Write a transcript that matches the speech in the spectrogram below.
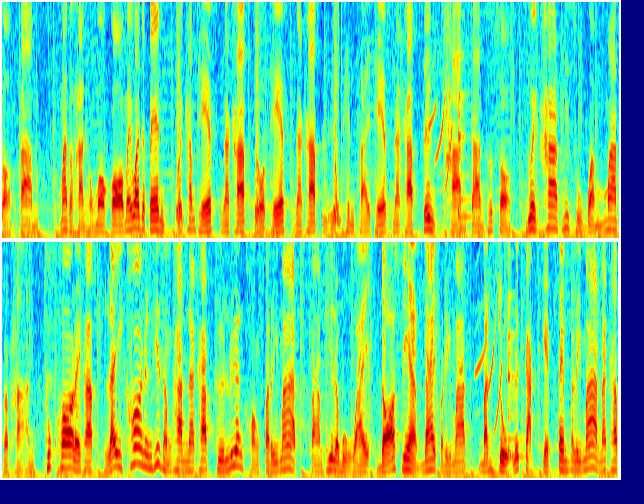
สอบตามมาตรฐานของมอกไม่ว่าจะเป็น Welcome Test นะครับ Load Test นะครับ หรือ Tensile Test นะครับ ซึ่งผ่านการทดสอบด้วยค่าที่สูงกว่ามาตรฐานทุกข้อเลยครับ และอีกข้อหนึ่งที่สำคัญนะครับ คือเรื่องของปริมาตรตามที่ระบุไว้ DOS เนี่ยได้ปริมาตรบรรจุหรือกักเก็บเต็มปริมาตรนะครับ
